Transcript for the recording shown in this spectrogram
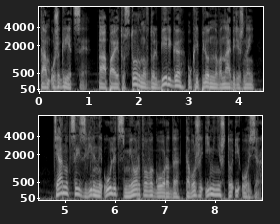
там уже Греция. А по эту сторону, вдоль берега, укрепленного набережной, тянутся извилины улиц мертвого города, того же имени, что и озеро.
